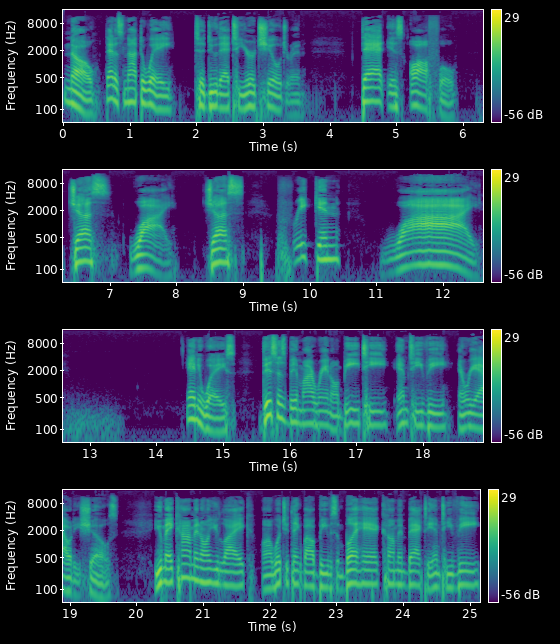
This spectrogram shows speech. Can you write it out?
No, that is not the way to do that to your children. That is awful. Just why? Just freaking why? Anyways, This has been my rant on BET, MTV, and reality shows. You may comment on you like on what you think about Beavis and Butthead coming back to MTV.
